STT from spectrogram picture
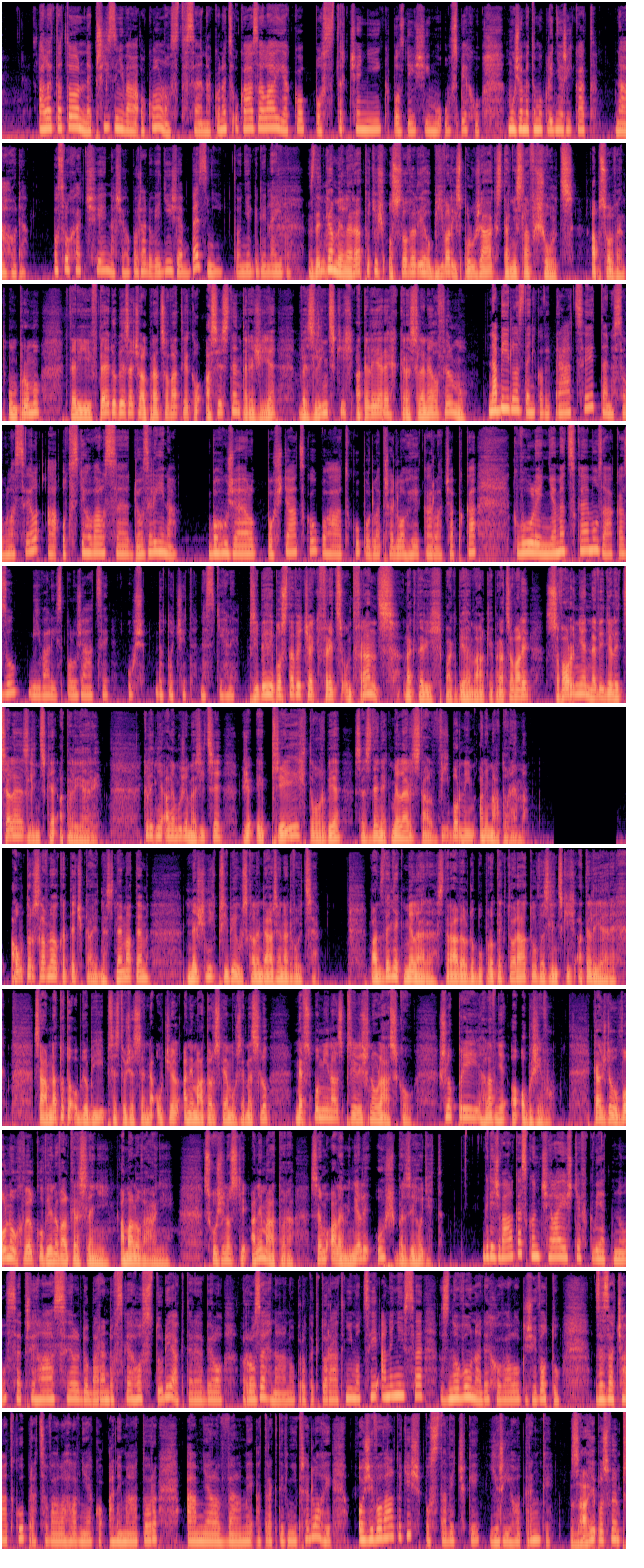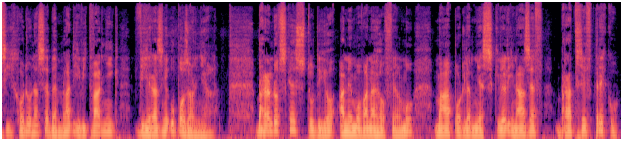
Ale tato nepříznivá okolnost se nakonec ukázala jako postrčení k pozdějšímu úspěchu. Můžeme tomu klidně říkat náhoda. Posluchači našeho pořadu vědí, že bez ní to někdy nejde. Zdeňka Millera totiž oslovil jeho bývalý spolužák Stanislav Schulz, absolvent Umprumu, který v té době začal pracovat jako asistent režie ve zlínských ateliérech kresleného filmu. Nabídl Zdeňkovi práci, ten souhlasil a odstěhoval se do Zlína. Bohužel pošťáckou pohádku podle předlohy Karla Čapka kvůli německému zákazu bývalí spolužáci už dotočit nestihli. Příběhy postaviček Fritz und Franz, na kterých pak během války pracovali, svorně neviděli celé zlínské ateliéry. Klidně ale můžeme říci, že i při jejich tvorbě se Zdeněk Miller stal výborným animátorem. Autor slavného krtečka je dnes tématem dnešních příběhů z kalendáře na dvojce. Pan Zdeněk Miller strávil dobu protektorátu ve zlínských ateliérech. Sám na toto období, přestože se naučil animátorskému řemeslu, nevzpomínal s přílišnou láskou. Šlo prý hlavně o obživu. Každou volnou chvilku věnoval kreslení a malování. Zkušenosti animátora se mu ale měly už brzy hodit. Když válka skončila ještě v květnu, se přihlásil do Barandovského studia, které bylo rozehnáno protektorátní mocí a nyní se znovu nadechovalo k životu. Ze začátku pracoval hlavně jako animátor a měl velmi atraktivní předlohy. Oživoval totiž postavičky Jiřího Trnky. Záhy po svém příchodu na sebe mladý výtvarník výrazně upozornil. Barandovské studio animovaného filmu má podle mě skvělý název Bratři v triku.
